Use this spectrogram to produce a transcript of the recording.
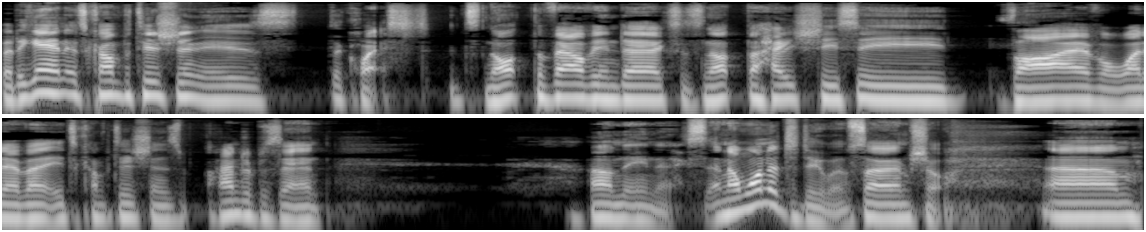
But again, its competition is the Quest. It's not the Valve Index. It's not the HTC Vive or whatever. Its competition is one hundred percent on the Index, and I wanted to do well, so I'm sure. Um,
